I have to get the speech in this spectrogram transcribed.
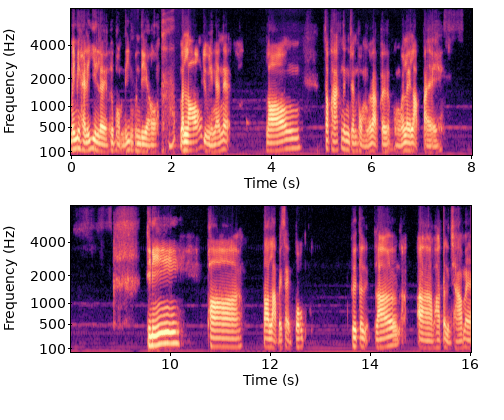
ไม่มีใครได้ยินเลย คือผมได้ยินคนเดียว มันร้องอยู่อย่างนั้นเนี่ยร้องสักพักหนึ่งจนผมก็แบบเออผมก็เลยหลับไป ทีนี้พอตอนหลับไปเสร็จปุ๊บคือตื่นแล้วอ่าพอตื่นเช้ามา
